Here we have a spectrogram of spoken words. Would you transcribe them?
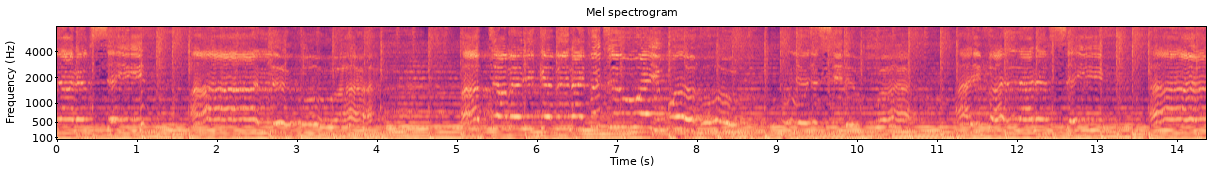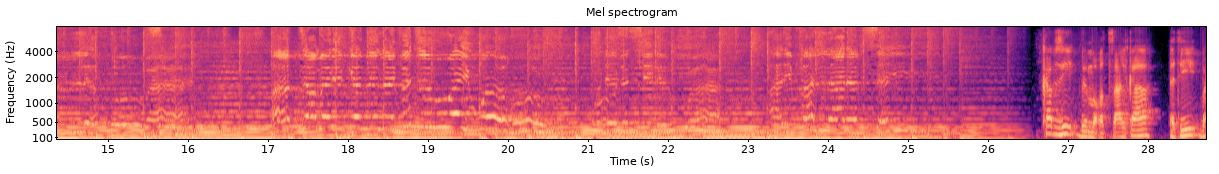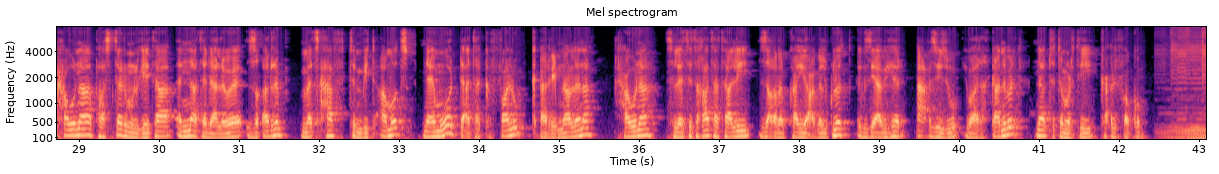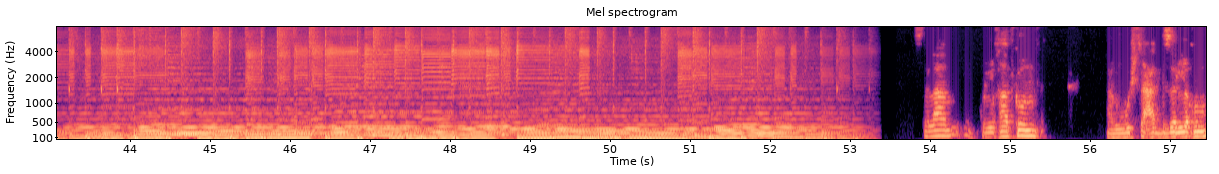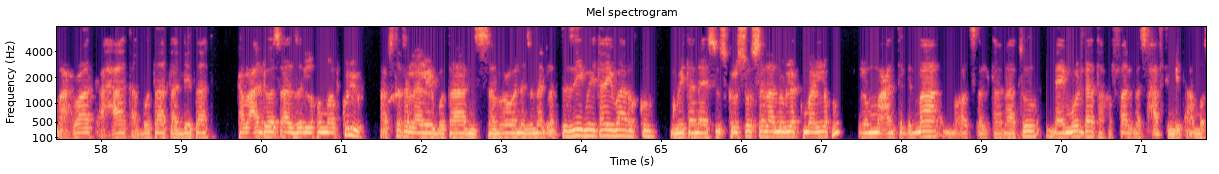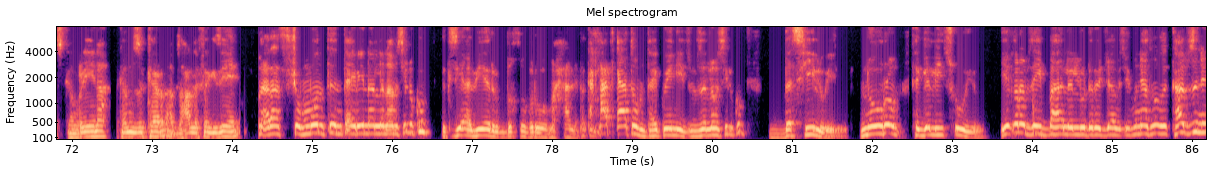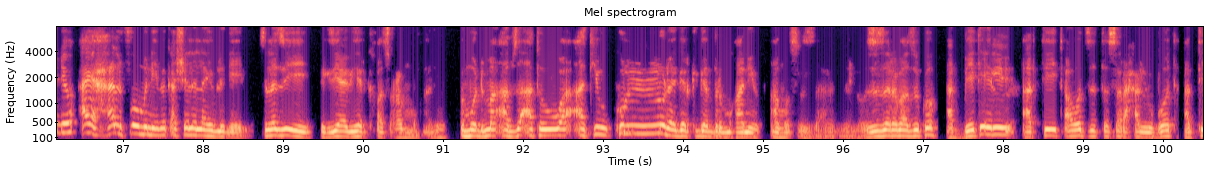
ካብዚ ብምቕጻል ከዓ እቲ ብሓውና ፓስተር ሙልጌታ እናተዳለወ ዝቐርብ መፅሓፍ ትንቢት ኣሞፅ ናይ መወዳእታ ክፋሉ ቀሪብና ኣለና ሓውና ስለቲ ተኸታታሊ ዘቕረብካዮ ኣገልግሎት እግዚኣብሔር ኣዕዚዙ ይባርኽካ ንብል ናብቲ ትምህርቲ ክዕልፈኩም ሰላም ኩልኻትኩም ኣብ ውሽጢ ዓዲ ዘለኹም ኣሕዋት ኣሓት ኣቦታት ኣዴታት ካብ ዓዲ ወፃኢ ዘለኹም ኣብ ኩሉ ኣብ ዝተፈላለዩ ቦታ ንዝሰምዕዎ ነዚ መልእኽቲ እዚ ጎይታ ይባረኽኩም ጎይታ ናይ የሱስ ክርስቶስ ሰላም ንብለኩም ኣለኹ ሎማዓንቲ ድማ መቐፀልታ ናቱ ናይ መወዳእታ ክፋል መፅሓፍ ትንቢት ኣሞስ ክንርኢ ኢና። ከም ዝከር ኣብ ዝሓለፈ ግዜ ምዕራፍ ሸሞንተ እንታይ ርኢና ኣለና መሲልኩም እግዚኣብሔር ብክብሩ መሓለ። በቃ ሓጢኣቶም እንታይ ኮይኑ እዩ? ዝብል ዘሎ መሲልኩም በሲሉ እዩ። ነውሮም ተገሊፁ እዩ ይቅረብ ዘይበሃለሉ ደረጃ በፂሑ ምክንያቱ ካብዚ ንኒኦ ኣይሓልፎምን እየ በቃ ሸለላ ይብልን እየ ኢሉ። ስለዚ እግዚኣብሔር ክቐፅዖም ምዃኑ እሞ ድማ ኣብ ዝኣተውዋ ኣትዩ ኩሉ ነገር ክገብር ምዃኑ እዩ ኣሞፅ ዝዛረብ ዘሎ። እዚ ዘረባ እዚ ኮ ኣብ ቤቴል ኣብቲ ጣዖት ዝተሰራሐሉ ቦታ ኣብቲ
